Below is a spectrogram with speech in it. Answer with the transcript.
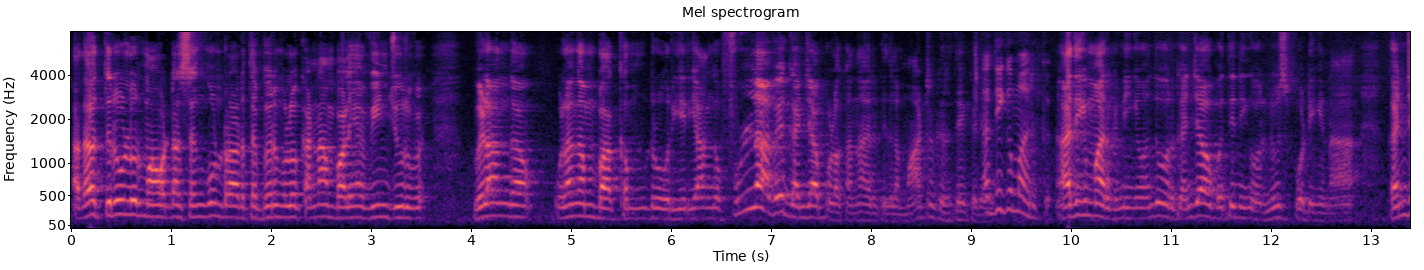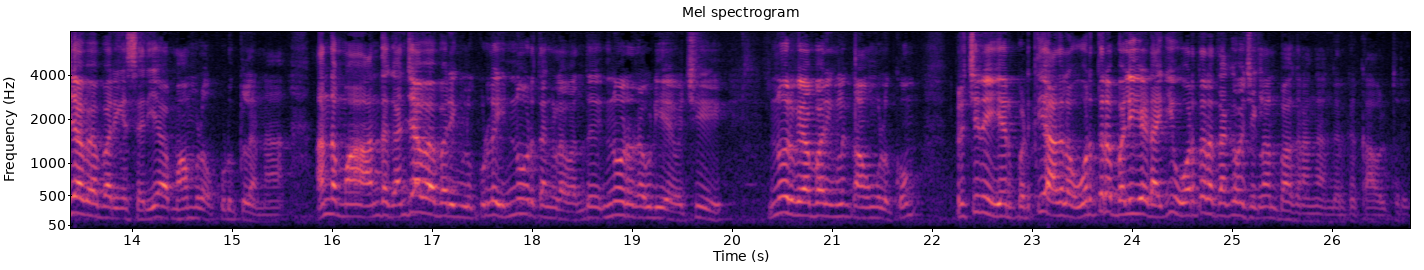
அதாவது திருவள்ளூர் மாவட்டம் செங்குன்றம் அடுத்த பெருங்குளூர் கண்ணாம்பாளையம் வீஞ்சூர் விளாங்கம் விளங்கம்பாக்கம்ன்ற ஒரு ஏரியா அங்கே ஃபுல்லாகவே கஞ்சா புழக்கம் தான் இருக்குது இதில் மாற்று கருத்தே கிடையாது. அதிகமா இருக்கு. அதிகமாக இருக்குது நீங்கள் வந்து ஒரு கஞ்சாவை பற்றி நீங்கள் ஒரு நியூஸ் போட்டிங்கன்னா கஞ்சா வியாபாரிங்க சரியாக மாம்பழம் கொடுக்கலன்னா அந்த மா அந்த கஞ்சா வியாபாரிங்களுக்குள்ளே இன்னொருத்தங்களை வந்து இன்னொரு ரவுடியை வச்சு இன்னொரு வியாபாரிங்களுக்கும் அவங்களுக்கும் பிரச்சனையை ஏற்படுத்தி அதில் ஒருத்தரை பலிகேடாக்கி ஒருத்தரை தக்க வச்சுக்கலான்னு பார்க்குறாங்க அங்கே இருக்க காவல்துறை.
